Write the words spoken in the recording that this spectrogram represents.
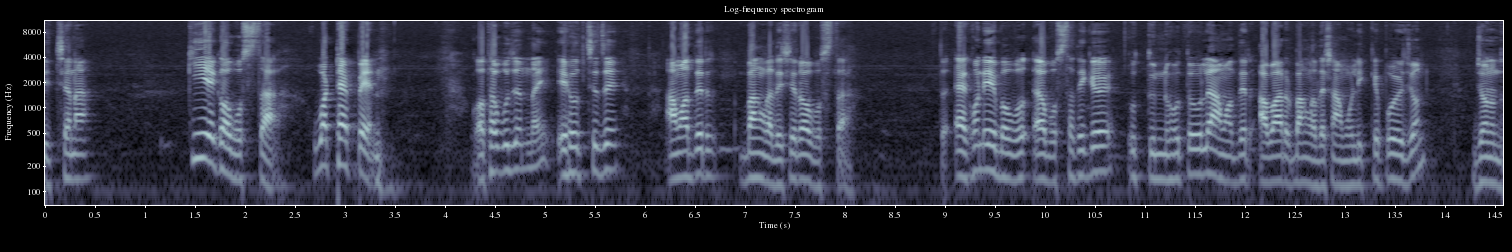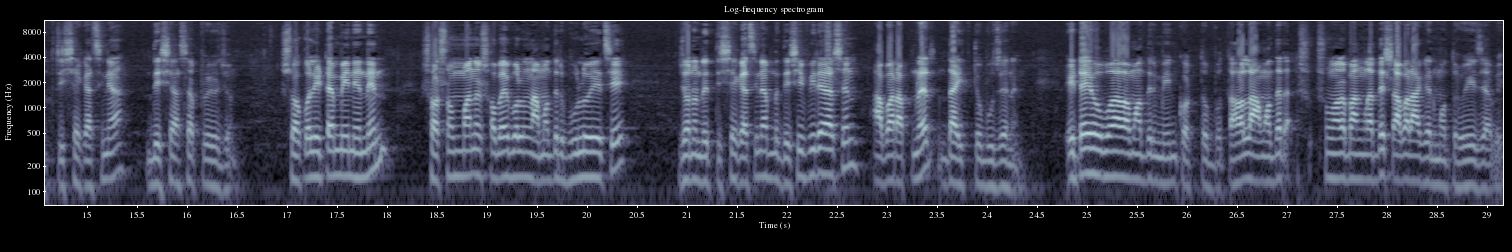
দিচ্ছে না। কি এক অবস্থা? হোয়াট হ্যাপেন কথা বুঝেন নাই? এ হচ্ছে যে আমাদের বাংলাদেশের অবস্থা। তো এখন এই অবস্থা থেকে উত্তীর্ণ হতে হলে আমাদের আবার বাংলাদেশ আওয়ামী লীগকে প্রয়োজন, জননেত্রী শেখ হাসিনা, দেশে আসা প্রয়োজন। সকলে এটা মেনে নেন, সসম্মানে সবাই বলেন আমাদের ভুল হয়েছে। জননেত্রী শেখ হাসিনা, আপনি দেশে ফিরে আসেন, আবার আপনার দায়িত্ব বুঝে নেন। এটাই হব আমাদের মেন কর্তব্য। তাহলে আমাদের সোনার বাংলাদেশ আবার আগের মতো হয়ে যাবে।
